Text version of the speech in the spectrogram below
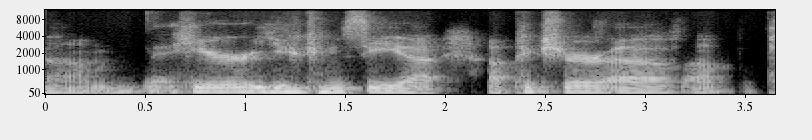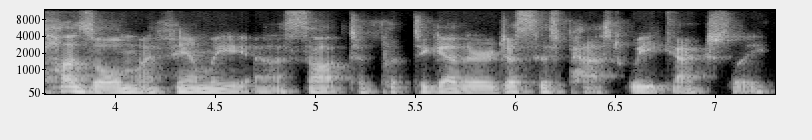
Um, here you can see a, a, picture of a puzzle my family uh, sought to put together just this past week, actually.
